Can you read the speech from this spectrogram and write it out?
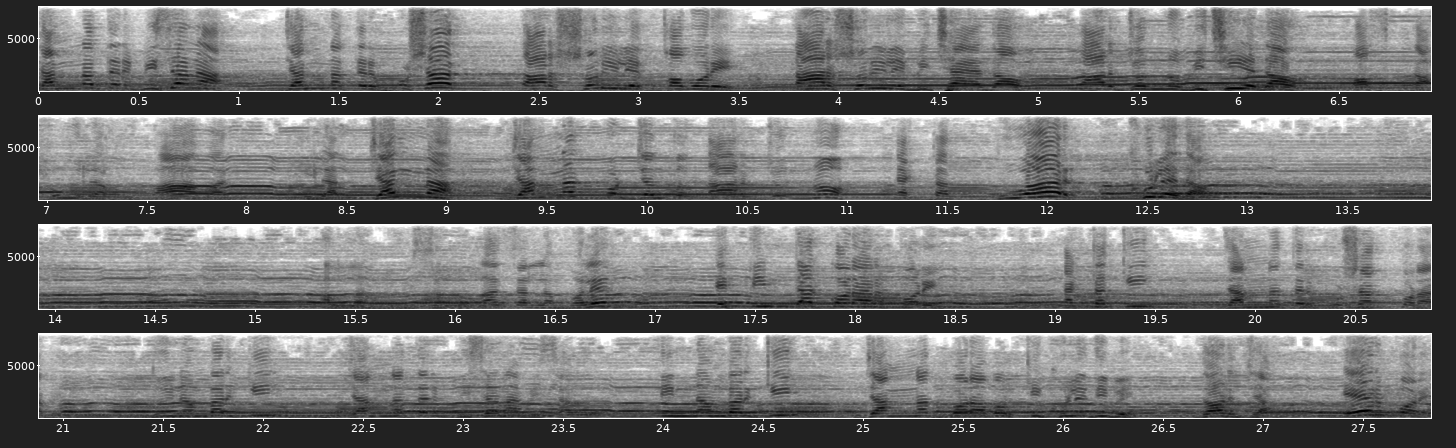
জান্নাতের বিছানা, জান্নাতের পোশাক তার শরীরে কবরে, তার শরীরে বিছায় দাও। তার জন্য বিছিয়ে দাও। জান্নাত পর্যন্ত তার জন্য একটা দুয়ার খুলে দাও। আল্লাহ সাল্লাম বলেন এই তিনটা করার পরে একটা কি? জান্নাতের পোশাক পরাবে। দুই নাম্বার কি? জান্নাতের বিছানা বিছাবে। তিন নাম্বার কি? জান্নাত বরাবর কি খুলে দিবে? দরজা। এরপরে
